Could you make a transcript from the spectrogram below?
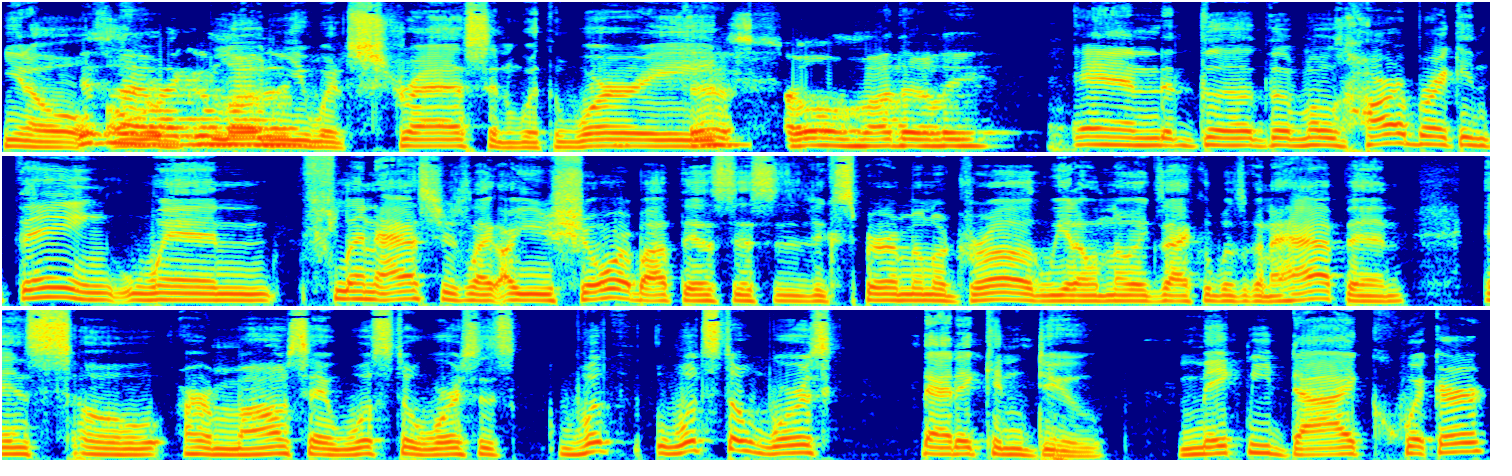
you know, overloading like you with stress and with worry. That's so motherly. And the the most heartbreaking thing when Flynn Astor's like, "Are you sure about this? This is an experimental drug. We don't know exactly what's going to happen." And so her mom said, "What's the worst? Is what? What's the worst that it can do? Make me die quicker?"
